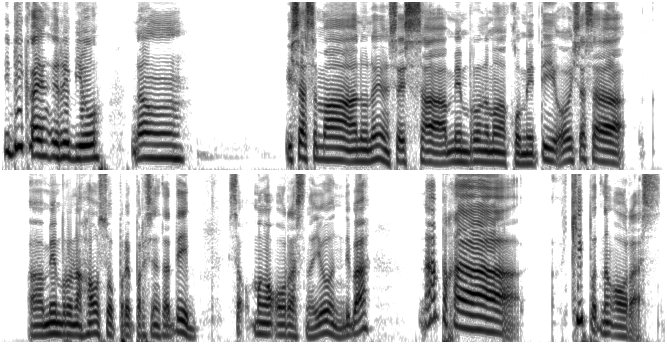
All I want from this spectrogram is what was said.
hindi kayang i-review ng isa sa mga ano na yun, sa isa sa membro ng mga committee o isa sa ah, membro ng House of Representative sa mga oras na yun, di ba? Napaka kipot ng oras.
